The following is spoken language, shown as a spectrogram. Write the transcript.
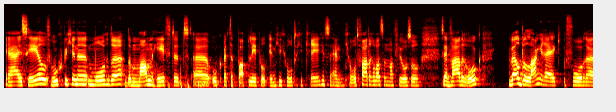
Ja, hij is heel vroeg beginnen moorden. De man heeft het uh, ook met de paplepel ingegoten gekregen. Zijn grootvader was een mafioso, zijn vader ook. Wel belangrijk voor uh,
